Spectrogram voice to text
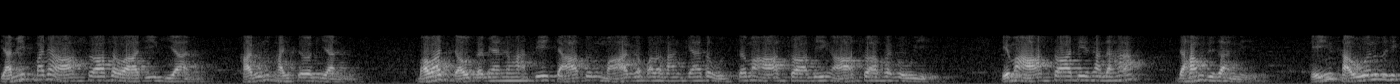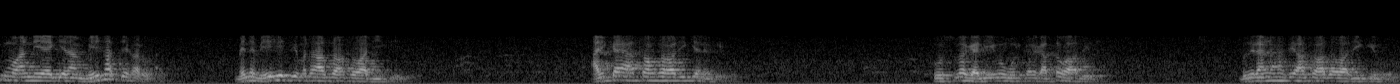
යමෙක් මට ආශ්වාසවාදී කියන්නේ කරුණ සහිතව කියන්නේ. බවත් ගෞතමයන් වහන්සේ චාතුරු මාර්ගඵල සංඛ්‍යාත උත්තම ආශ්වාසයෙන් ආශ්වාසක වූයේ. එම ආශ්වාසයේ සඳහා දහම් දිසන්නේ. එයින් සවවනුද හික්මවන්නේ කියන මේ සත්‍ය කරුණයි. මෙන්න මේ හේතුව මට ආශ්වාසවාදී කියන්නේ. අනිකයි ආශ්වාසවාදී කියන්නේ. හුස්ම ගැනීම මුල් කරගත්ත වාදය. බුදුරණන් වහන්සේ ආස්වාදවාදී කියුවා.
